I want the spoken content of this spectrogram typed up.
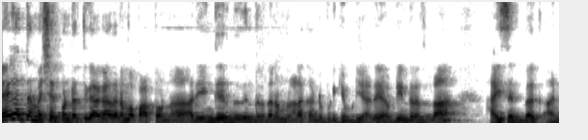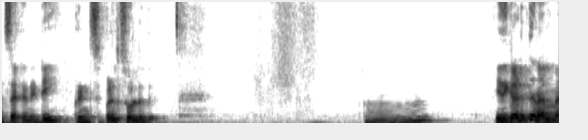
வேகத்தை மெஷர் பண்ணுறதுக்காக அதை நம்ம பார்த்தோம்னா அது எங்கே இருந்ததுன்றதை நம்மளால் கண்டுபிடிக்க முடியாது அப்படின்றது தான் ஐசன்பர்க் அன்சர்டனிட்டி பிரின்சிபல் சொல்லுது. இதுக்கடுத்து நம்ம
